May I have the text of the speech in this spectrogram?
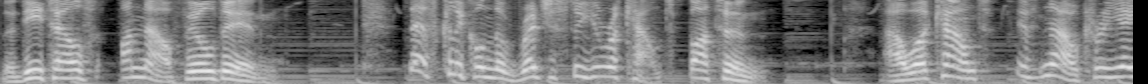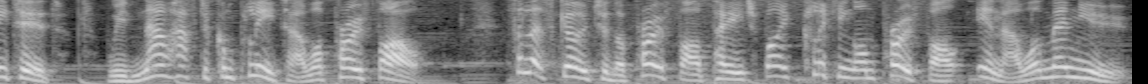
The details are now filled in. Let's click on the Register Your Account button. Our account is now created. We now have to complete our profile. So let's go to the profile page by clicking on Profile in our menu.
